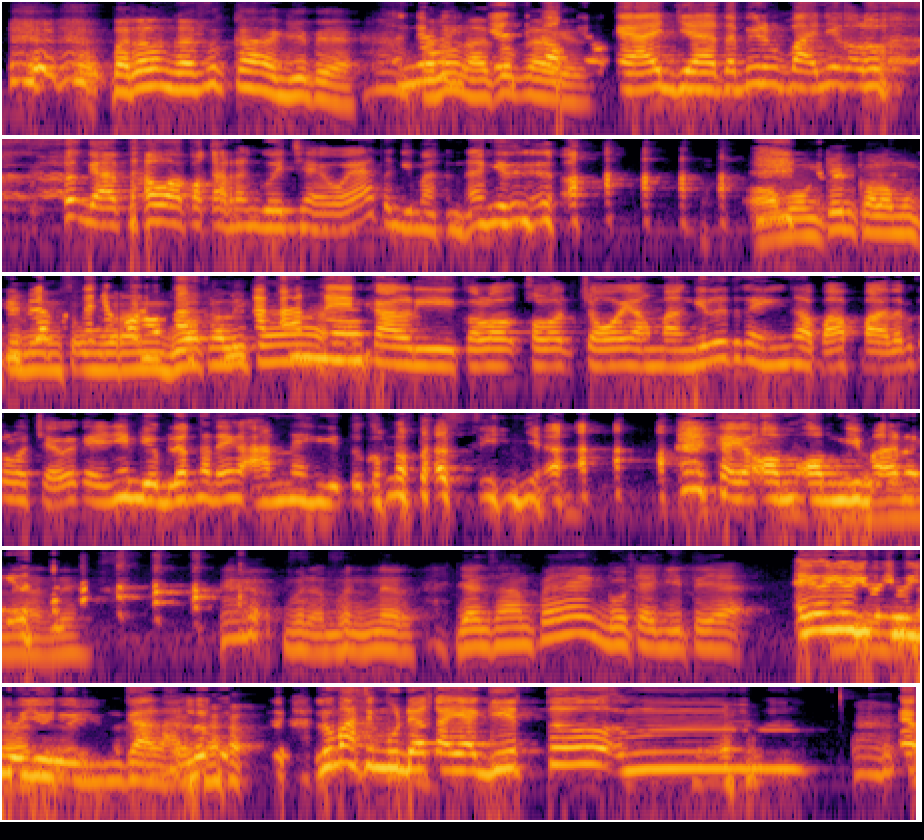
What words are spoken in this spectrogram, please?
Padahal nggak suka gitu ya. Enggak, Padahal nggak suka oke, gitu. Oke aja, tapi rupanya kalau nggak tahu apa karena gue cewek atau gimana gitu. Oh mungkin kalau mungkin yang seumuran gua kali kan aneh kali. Kalau kalau cowok yang manggil itu kayaknya nggak apa-apa. Tapi kalau cewek kayaknya dia bilang katanya aneh gitu konotasinya. kayak om-om gimana gitu. Bener-bener. Jangan sampai gue kayak gitu ya. Ayo, yo, yo, yo, yo, yo, yo. enggak lah. Lu, lu masih muda kayak gitu. Hmm. Eh,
